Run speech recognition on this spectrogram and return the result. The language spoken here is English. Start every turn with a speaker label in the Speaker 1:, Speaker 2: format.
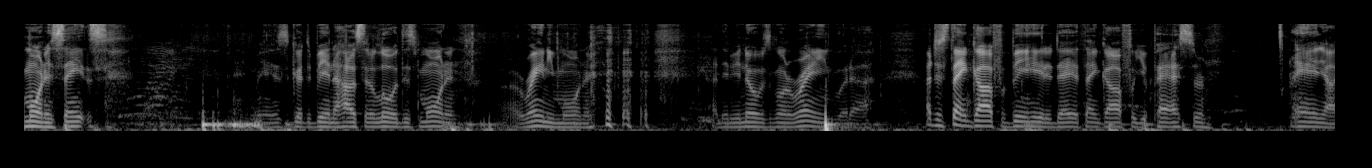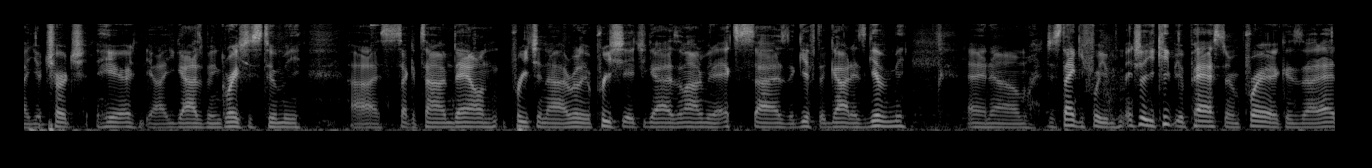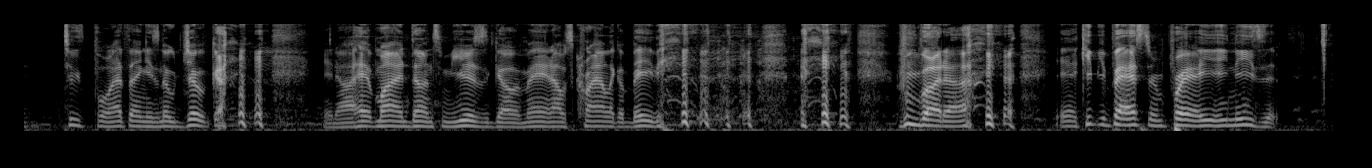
Speaker 1: Good morning, saints. Man, it's good to be in the house of the Lord this morning, a rainy morning. I didn't even know it was going to rain, but uh, I just thank God for being here today. Thank God for your pastor and uh, your church here. Uh, you guys have been gracious to me. Uh, second time down preaching. I really appreciate you guys allowing me to exercise the gift that God has given me. And um, just thank you for you. Make sure you keep your pastor in prayer because uh, that tooth pull, that thing is no joke. You know, I had mine done some years ago, and man, I was crying like a baby. but uh, yeah, keep your pastor in prayer. He, he needs it.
